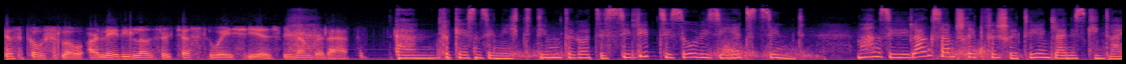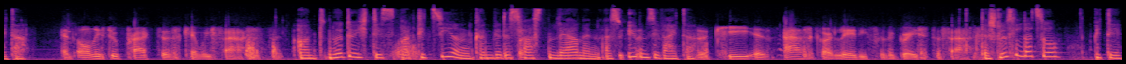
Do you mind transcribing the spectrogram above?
just go slow. Our Lady loves her just the way she is. Remember that. Ähm, vergessen Sie nicht, die Mutter Gottes, sie liebt Sie so, wie Sie jetzt sind. Machen Sie langsam Schritt für Schritt wie ein kleines Kind weiter. And only through practice can we fast. Und nur durch das Praktizieren können wir das Fasten lernen. Also üben Sie weiter. The key is ask Our Lady for the grace to fast. Der Schlüssel dazu Bitte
